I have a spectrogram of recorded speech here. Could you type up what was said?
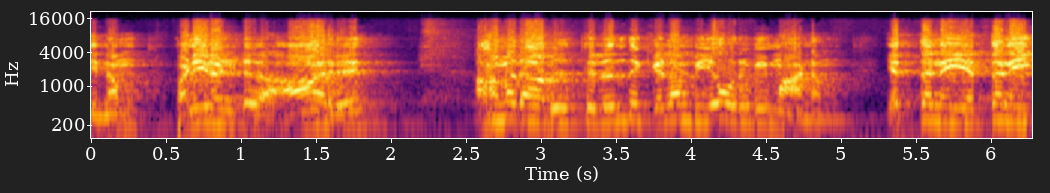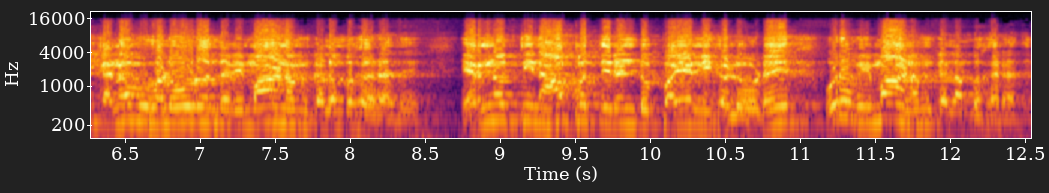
தினம் பனிரெண்டு ஆறு அகமதாபாத்திலிருந்து கிளம்பிய ஒரு விமானம். எத்தனை எத்தனை கனவுகளோடு அந்த விமானம் கிளம்புகிறது. இருநூத்தி நாற்பத்தி ரெண்டு பயணிகளோடு ஒரு விமானம் கிளம்புகிறது.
